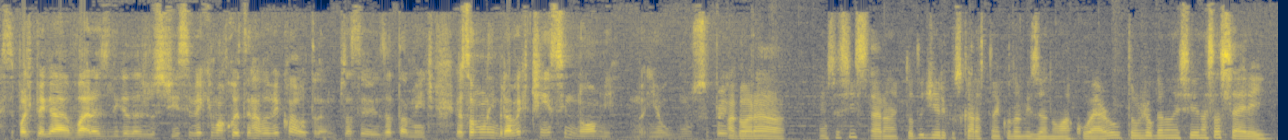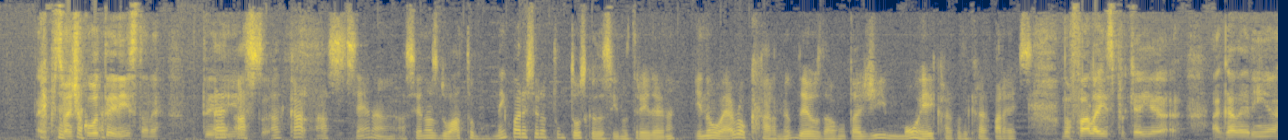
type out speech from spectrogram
Você pode pegar várias Ligas da Justiça e ver que uma coisa tem nada a ver com a outra. Não precisa ser exatamente. Eu só não lembrava que tinha esse nome em algum super. Agora, vamos ser sinceros, né? Todo o dinheiro que os caras estão economizando lá com o Arrow estão jogando nesse, nessa série aí. É, principalmente com o roteirista, né? É, a, a, cara, a cena, as cenas do Atom nem pareceram tão toscas assim no trailer, né? E no Arrow, cara, meu Deus, dá vontade de morrer, cara, quando o cara aparece. Não fala isso, porque aí a, a galerinha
